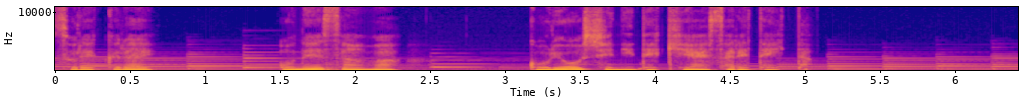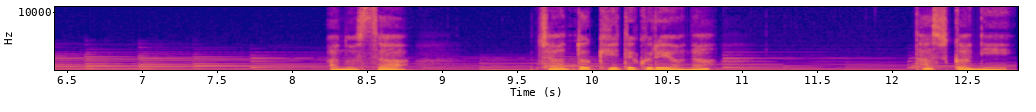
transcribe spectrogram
それくらいお姉さんはご両親に溺愛されていた。あのさちゃんと聞いてくれよな。確かに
